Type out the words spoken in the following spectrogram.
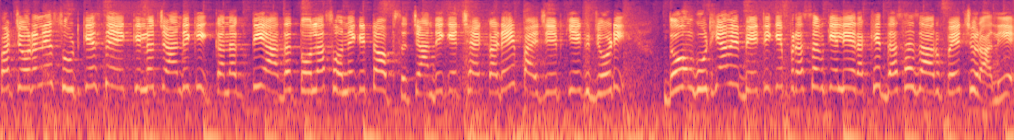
पर चोरों ने सूटकेस से एक किलो चांदी की कनकती आधा तोला सोने के टॉप्स, चांदी के छह कड़े पाइजेब की एक जोड़ी, दो अंगूठिया में बेटी के प्रसव के लिए रखे दस हज़ार रूपए चुरा लिए।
